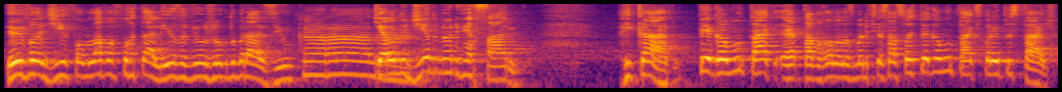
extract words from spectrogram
eu e Vandir fomos lá pra Fortaleza ver o jogo do Brasil, Caralho. que era no dia do meu aniversário. Ricardo, pegamos um táxi, é, tava rolando as manifestações, pegamos um táxi para ir pro estádio.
